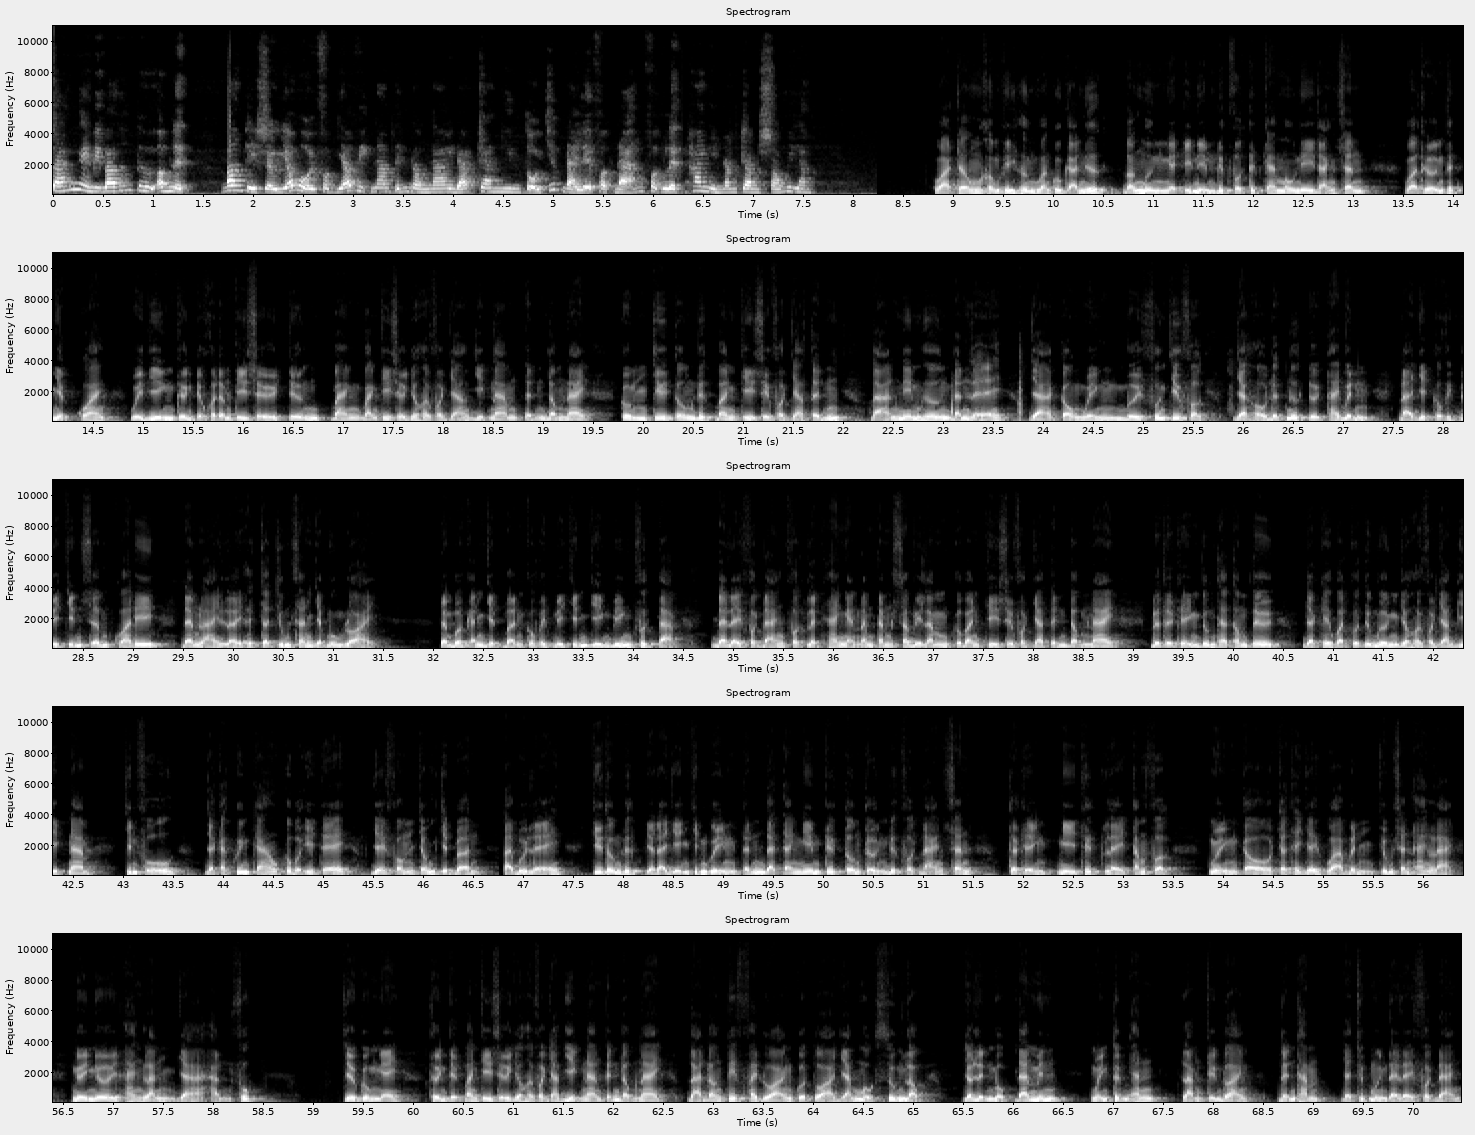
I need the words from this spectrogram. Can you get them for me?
sáng ngày 13 tháng 4 âm lịch, Ban trị sự Giáo hội Phật giáo Việt Nam tỉnh Đồng Nai đã trang nghiêm tổ chức Đại lễ Phật đản Phật lịch 2565. Hòa trong không khí hân hoan của cả nước, đón mừng ngày kỷ niệm Đức Phật Thích Ca Mâu Ni đản sanh, Hòa thượng Thích Nhật Quang, ủy viên thường trực Hội đồng trị sự, trưởng ban ban trị sự Giáo hội Phật giáo Việt Nam tỉnh Đồng Nai cùng chư tôn đức ban trị sự Phật giáo tỉnh đã niêm hương đảnh lễ và cầu nguyện mười phương chư Phật gia hộ đất nước được thái bình, đại dịch Covid-19 sớm qua đi, đem lại lợi ích cho chúng sanh và muôn loài. Trong bối cảnh dịch bệnh COVID-19 diễn biến phức tạp, Đại lễ Phật đản Phật lịch 2565 của Ban trị sự Phật giáo tỉnh Đồng Nai được thực hiện đúng theo thông tư và kế hoạch của Trung ương Giáo hội Phật giáo Việt Nam, Chính phủ và các khuyến cáo của Bộ Y tế về phòng chống dịch bệnh. Tại buổi lễ, chư tôn đức và đại diện chính quyền tỉnh đã trang nghiêm trước tôn tượng Đức Phật đản sanh, thực hiện nghi thức lễ tắm Phật, nguyện cầu cho thế giới hòa bình, chúng sanh an lạc, người người an lành và hạnh phúc. Chiều cùng ngày, Thường trực Ban trị sự Giáo hội Phật giáo Việt Nam tỉnh Đồng Nai đã đón tiếp phái đoàn của Tòa Giám mục Xuân Lộc do Linh mục Đa Minh, Nguyễn Tuấn Anh làm trưởng đoàn đến thăm và chúc mừng đại lễ Phật đản.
